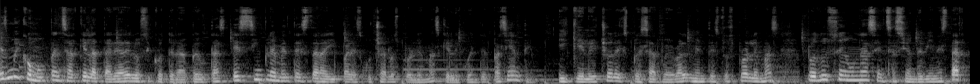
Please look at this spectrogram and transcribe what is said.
Es muy común pensar que la tarea de los psicoterapeutas es simplemente estar ahí para escuchar los problemas que le cuenta el paciente y que el hecho de expresar verbalmente estos problemas produce una sensación de bienestar,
